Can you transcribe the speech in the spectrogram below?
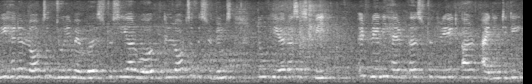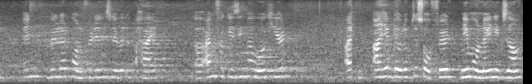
We had a lots of jury members to see our work and lots of students to hear us speak. It really helped us to create our identity and build our confidence level high. Uh, I'm showcasing my work here. I, I have developed the software named Online Exam.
